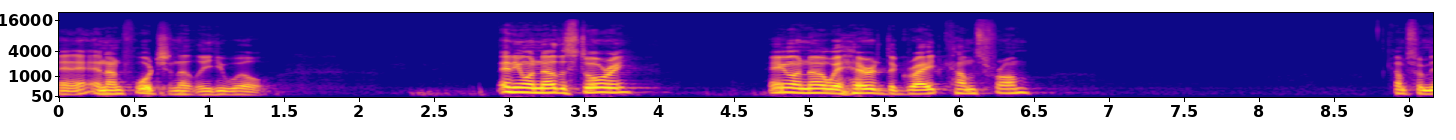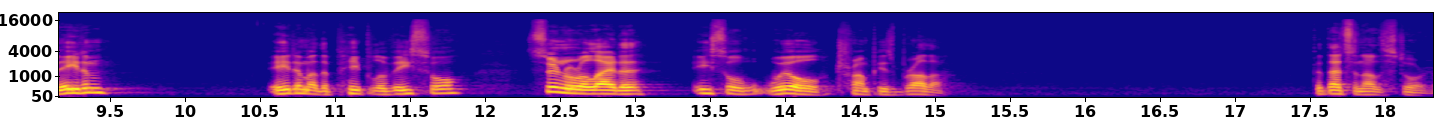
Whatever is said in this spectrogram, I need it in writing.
And, and unfortunately, he will. Anyone know the story? Anyone know where Herod the Great comes from? Comes from Edom. Edom are the people of Esau. Sooner or later, Esau will trump his brother. But that's another story.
